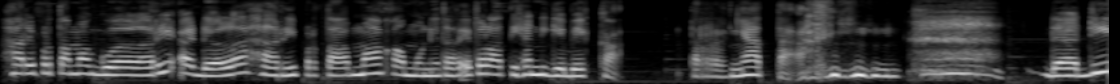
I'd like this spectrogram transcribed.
hari pertama gue lari adalah hari pertama komunitas itu latihan di GBK ternyata. Jadi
